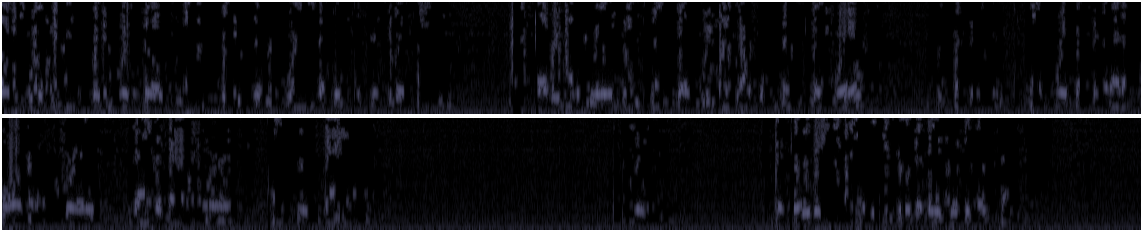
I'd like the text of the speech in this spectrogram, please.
Those living in a city which there's many cities in this at this particular time. Not everybody lived in tents as we might like to think they. This is something, tents were something a foreigner or a vagabond or a passersby But Abraham, Isaac, and Jacob, they lived in those tents.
